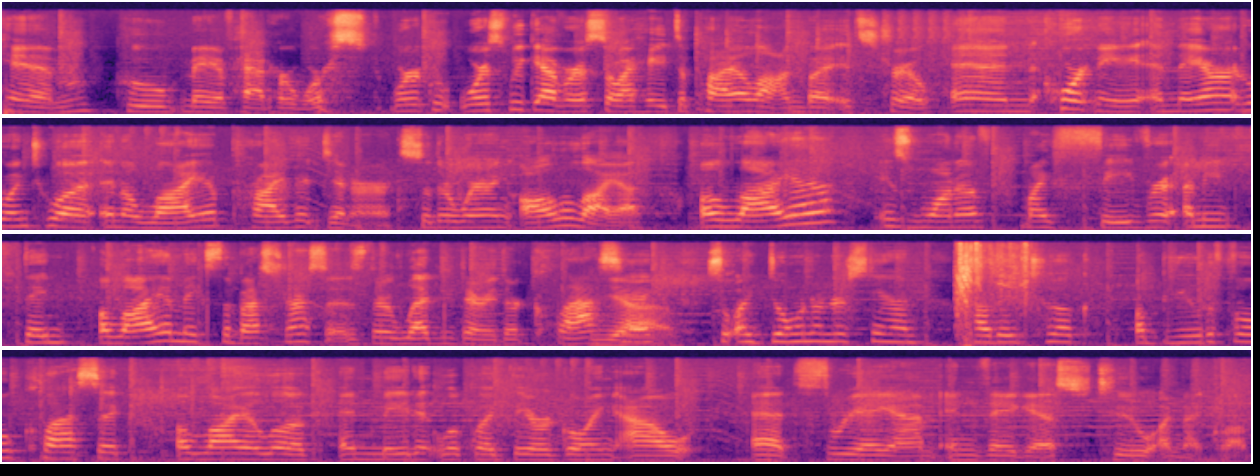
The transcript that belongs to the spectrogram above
Kim, who may have had her worst work, worst week ever, so I hate to pile on, but it's true. And Kourtney, and they are going to a, an Alaïa private dinner. So they're wearing all Alaïa. Alaïa is one of my favorite. I mean, they Alaïa makes the best dresses. They're legendary. They're classic. Yeah. So I don't understand how they took a beautiful classic Alaïa look and made it look like they were going out at 3 a.m. in Vegas to a nightclub.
